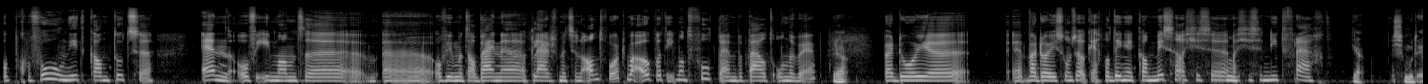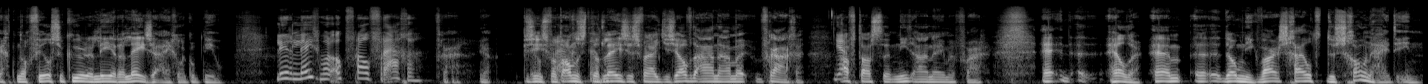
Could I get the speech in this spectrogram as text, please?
op gevoel niet kan toetsen. En of iemand, eh, eh, of iemand al bijna klaar is met zijn antwoord. Maar ook wat iemand voelt bij een bepaald onderwerp. Ja. Waardoor je, eh, waardoor je soms ook echt wel dingen kan missen als je ze, als je ze niet vraagt. ja. Dus je moet echt nog veel secuurder leren lezen eigenlijk opnieuw. Leren lezen, maar ook vooral vragen. Vragen, ja. Precies, want anders dat lezen is vanuit jezelf de aanname vragen. Ja. Aftasten, niet aannemen, vragen. Eh, eh, helder. Ehm, eh, Dominique, waar schuilt de schoonheid in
